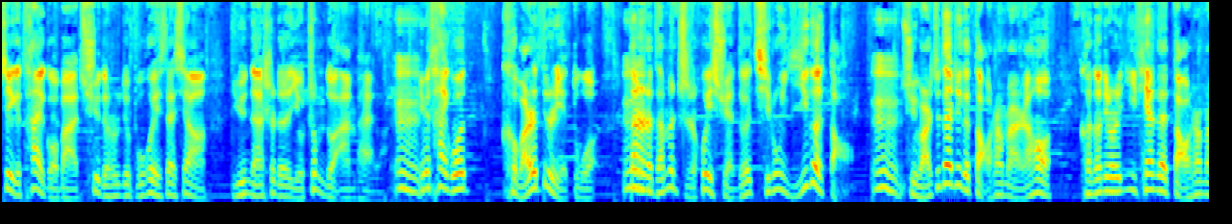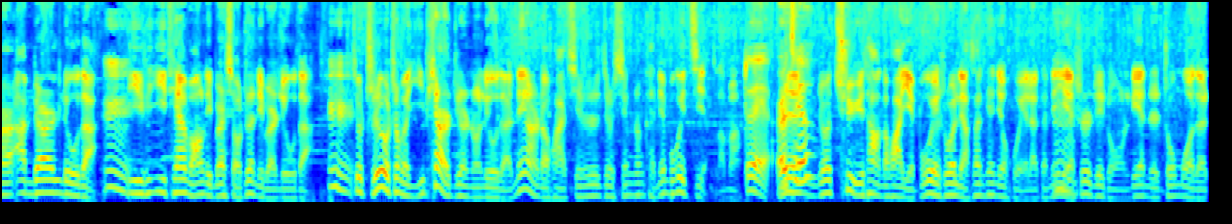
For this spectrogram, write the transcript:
这个泰国吧，去的时候就不会再像云南似的有这么多安排了，嗯，因为泰国可玩的地儿也多，嗯。但是呢，咱们只会选择其中一个岛嗯。去玩，就在这个岛上面，然后可能就是一天在岛上面岸边溜达，嗯。一一天往里边小镇里边溜达，嗯，就只有这么一片地儿能溜达。那样的话，其实就行程肯定不会紧了嘛。对，而而且你说去一趟的话，也不会说两三天就回来，肯定也嗯。是这种连着周末的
